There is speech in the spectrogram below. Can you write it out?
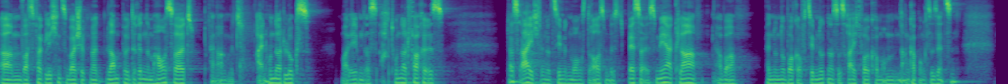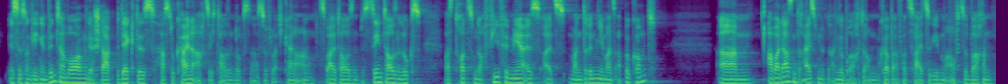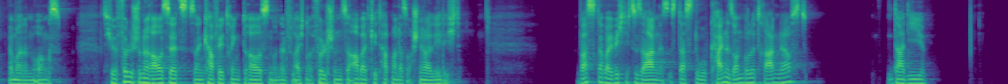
Ähm, was verglichen zum Beispiel mit einer Lampe drin im Haushalt, keine Ahnung, mit 100 Lux, mal eben das 800-fache ist. Das reicht, wenn du 10 Minuten morgens draußen bist. Besser ist mehr, klar, aber wenn du nur Bock auf 10 Minuten hast, das reicht vollkommen, um einen Ankerpunkt zu setzen. Ist es dann gegen den Wintermorgen, der stark bedeckt ist, hast du keine 80.000 Lux, dann hast du vielleicht, keine Ahnung, 2.000 bis 10.000 Lux, was trotzdem noch viel, viel mehr ist, als man drin jemals abbekommt. Ähm, aber da sind 30 Minuten angebracht, um dem Körper einfach Zeit zu geben, aufzuwachen, wenn man dann morgens sich für eine Viertelstunde raussetzt, seinen Kaffee trinkt draußen und dann vielleicht noch eine Viertelstunde zur Arbeit geht, hat man das auch schnell erledigt. Was dabei wichtig zu sagen ist, ist, dass du keine Sonnenbrille tragen darfst, da die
